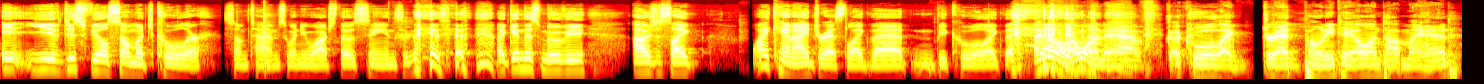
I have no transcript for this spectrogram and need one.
it, you just feel so much cooler sometimes when you watch those scenes. like in this movie, I was just like, why can't I dress like that and be cool like that? I know. I wanted to have a cool like dread ponytail on top of my head.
